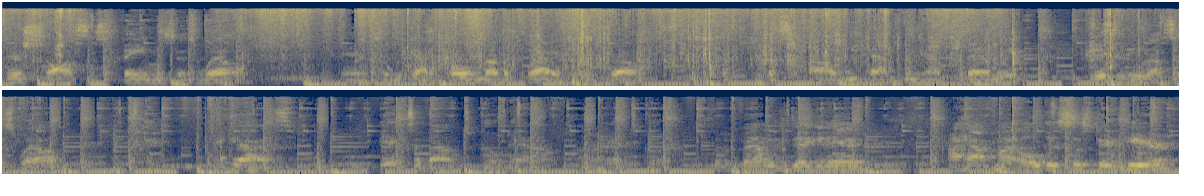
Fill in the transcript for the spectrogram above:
their sauce is famous as well. And so we got a whole nother platter here as well. Uh, we have we have family visiting us as well. Hey guys, it's about to go down. So the family's digging in. I have my oldest sister here,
